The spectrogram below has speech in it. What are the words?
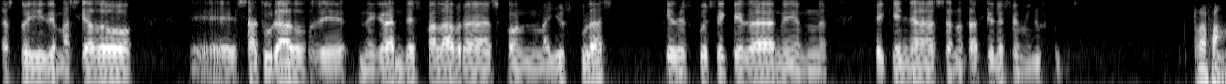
ya estoy demasiado eh, saturado de, de, grandes palabras con mayúsculas que después se quedan en pequeñas anotaciones en minúsculas. Rafa.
